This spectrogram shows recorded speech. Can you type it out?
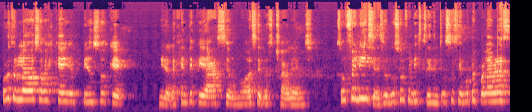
por otro lado, ¿sabes qué? Yo pienso que, mira, la gente que hace o no hace los challenges son felices o no son felices. Entonces, en otras palabras,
